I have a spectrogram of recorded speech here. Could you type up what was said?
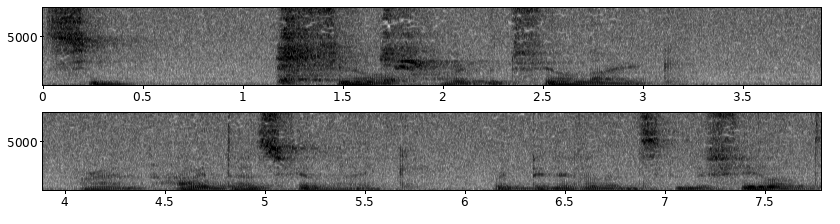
see feel how it would feel like, or how it does feel like with benevolence in the field.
